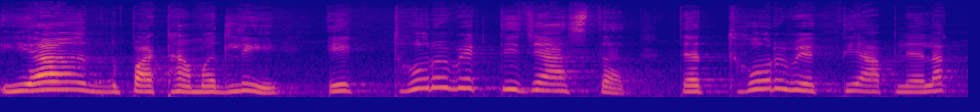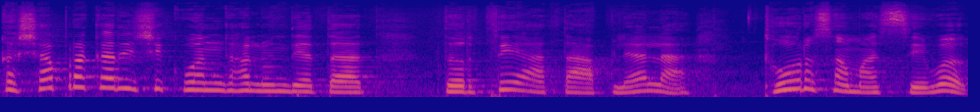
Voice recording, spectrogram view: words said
या पाठामधली एक थोर व्यक्ती ज्या असतात त्या थोर व्यक्ती आपल्याला कशा प्रकारे शिकवण घालून देतात? तर ते आता आपल्याला थोर समाजसेवक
